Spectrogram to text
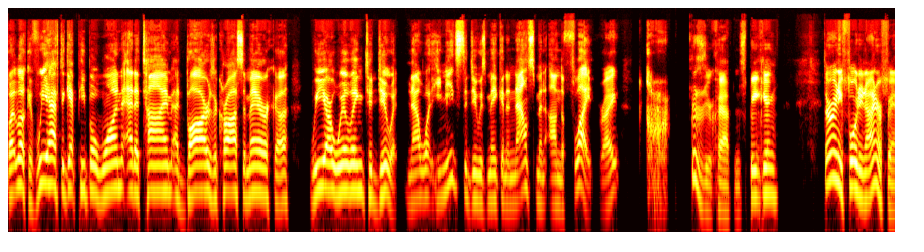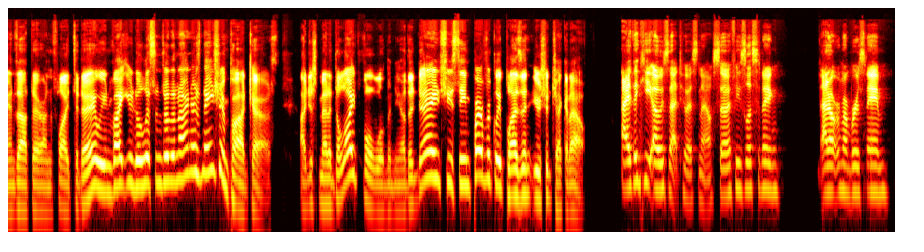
But look, if we have to get people one at a time at bars across America, we are willing to do it. Now what he needs to do is make an announcement on the flight, right? This is your captain speaking. There are any 49er fans out there on the flight today, we invite you to listen to the Niners Nation podcast. I just met a delightful woman the other day. She seemed perfectly pleasant. You should check it out. I think he owes that to us now. So if he's listening, I don't remember his name.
